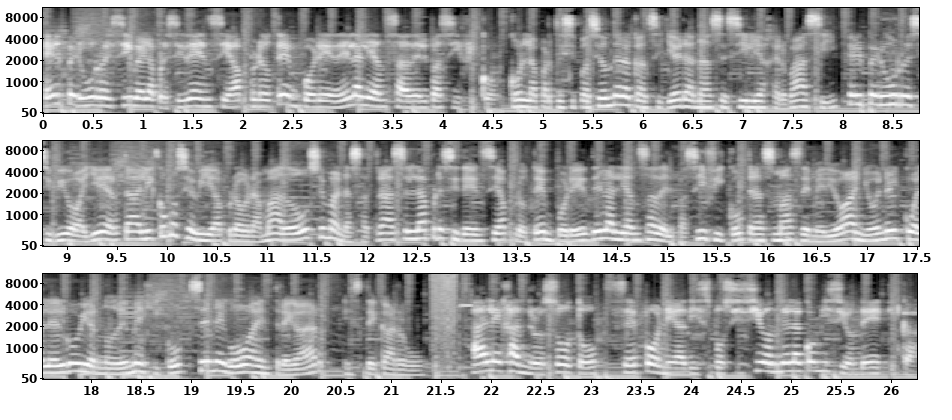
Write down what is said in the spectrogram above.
El Perú recibe la presidencia pro tempore de la Alianza del Pacífico. Con la participación de la canciller Ana Cecilia Gervasi, el Perú recibió ayer, tal y como se había programado semanas atrás, la presidencia pro tempore de la Alianza del Pacífico, tras más de medio año en el cual el gobierno de México se negó a entregar este cargo. Alejandro Soto se pone a disposición de la Comisión de Ética.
